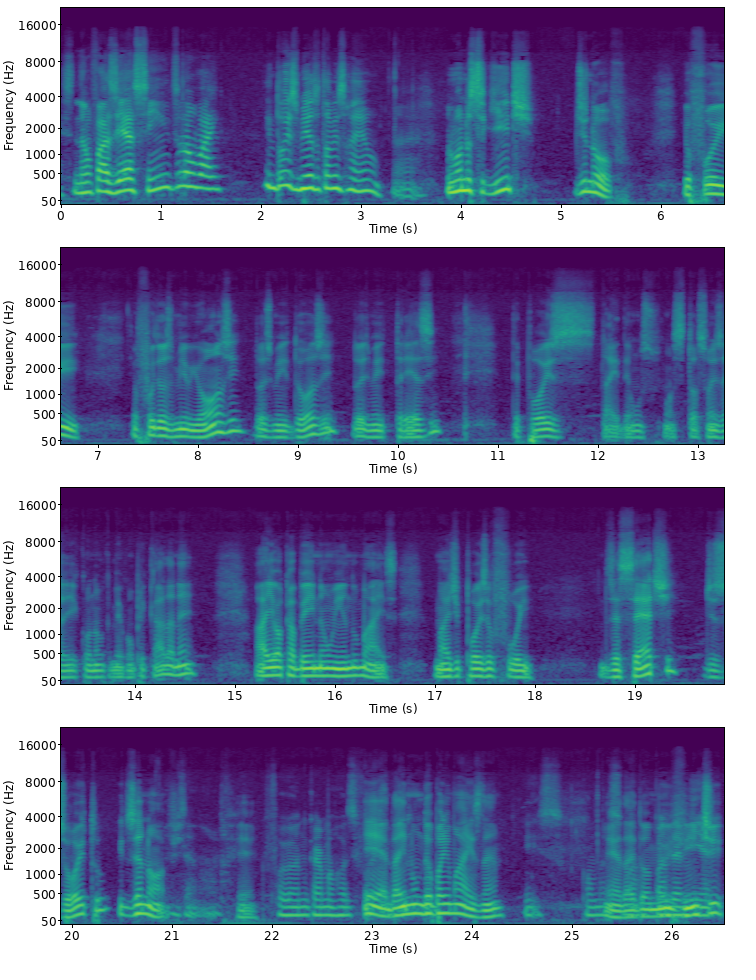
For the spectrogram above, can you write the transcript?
Se não fazer assim, tu não vai. Em dois meses eu estava em Israel. É. No ano seguinte, de novo. Eu fui, eu fui 2011, 2012, 2013. Depois, daí deu uns, umas situações aí econômicas meio complicadas, né? Aí eu acabei não indo mais mas depois eu fui 17, 18 e 19. 19. É. Foi o ano que a Arma Rose foi. É, junto. daí não deu para ir mais, né? Isso. Começou é, daí 2020,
